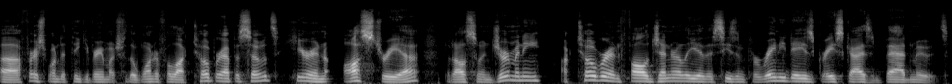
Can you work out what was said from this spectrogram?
Uh, first, wanted to thank you very much for the wonderful October episodes here in Austria, but also in Germany. October and fall generally are the season for rainy days, gray skies, and bad moods.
